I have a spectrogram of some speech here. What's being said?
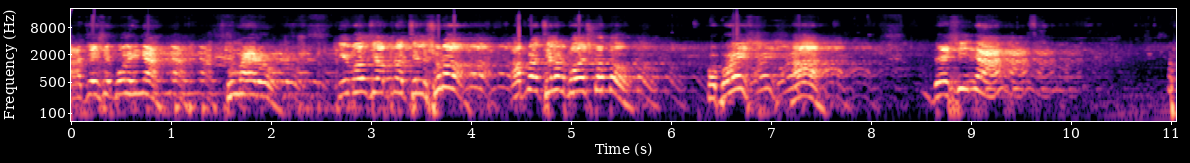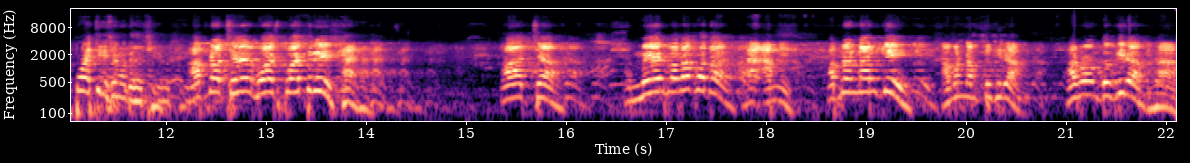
আজ এসে বলি না তোমারও কি বলছি আপনার ছেলে? শোনো আপনার ছেলের বয়স কত? বয়স? হ্যাঁ। বেশি না। পঁয়ত্রিশের মধ্যে হয়েছে আপনার ছেলের বয়স পঁয়ত্রিশ? হ্যাঁ হ্যাঁ। আচ্ছা। মেয়ের বাবা কোথায়? হ্যাঁ আমি। আপনার নাম কি? আমার নাম তুকিরাম আপনার দক্ষিরাম হ্যাঁ।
